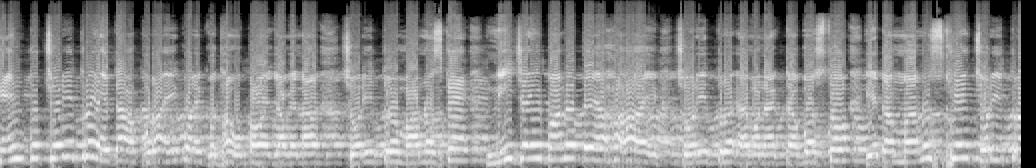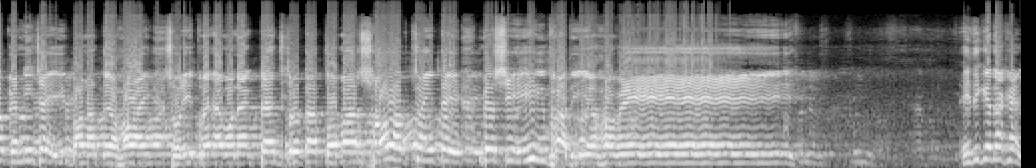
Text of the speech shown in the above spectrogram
কিন্তু চরিত্র এটা পড়াই করে কোথাও পাওয়া যাবে না। চরিত্র মানুষকে নিজেই বানাতে হয়। চরিত্র এমন একটা বস্তু, এটা মানুষকে চরিত্রকে নিজেই বানাতে হয়। চরিত্র এমন একটা চিত্রটা তোমার সব চাইতে বেশি ভারী হবে। এদিকে দেখেন,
